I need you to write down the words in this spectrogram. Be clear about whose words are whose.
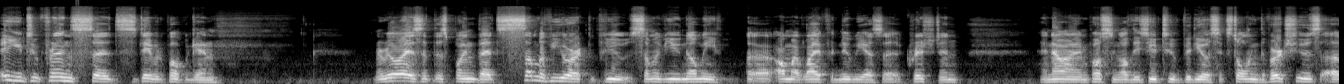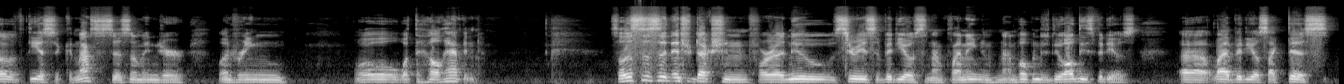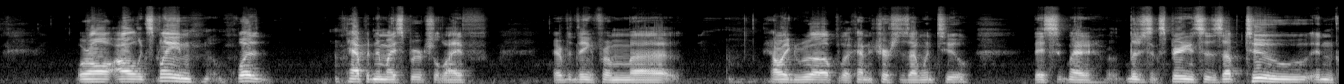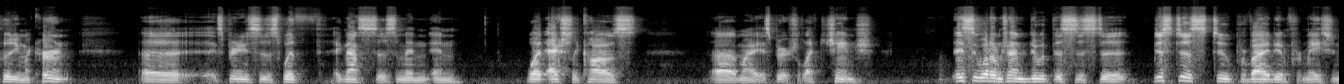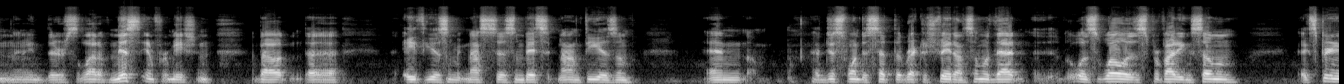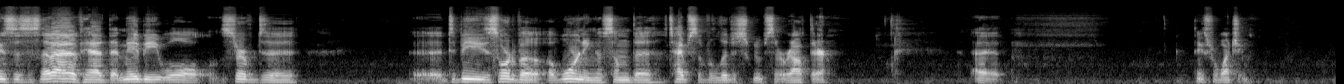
Speaker 1: Hey YouTube friends, it's David Pope again. I realize at this point that some of you are confused. Some of you know me uh, all my life and knew me as a Christian, and now I'm posting all these YouTube videos extolling the virtues of theistic agnosticism, and you're wondering, well, what the hell happened? So this is an introduction for a new series of videos that I'm planning, and I'm hoping to do all these videos, uh, live videos like this, where I'll, I'll explain what happened in my spiritual life. Everything from uh, how I grew up, what kind of churches I went to, basically my religious experiences up to, including my current uh, experiences with agnosticism and, and what actually caused uh, my spiritual life to change. Basically, what I'm trying to do with this is to just just to provide information. I mean, there's a lot of misinformation about uh, atheism, agnosticism, basic non-theism, and I just wanted to set the record straight on some of that, as well as providing some experiences that I have had that maybe will serve to uh, to be sort of a, a, warning of some of the types of religious groups that are out there. Uh, thanks for watching.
